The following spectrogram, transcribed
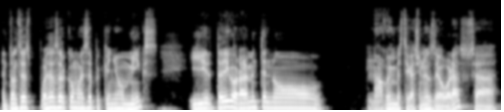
Entonces, puedes hacer como ese pequeño mix y te digo, realmente no, no hago investigaciones de horas. O sea,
